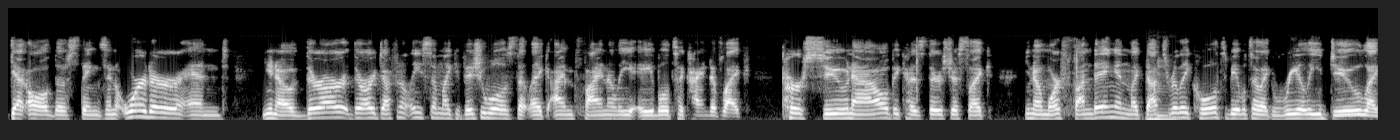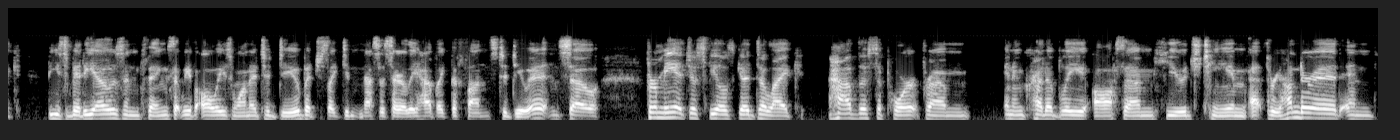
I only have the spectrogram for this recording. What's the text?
get all of those things in order and you know there are there are definitely some like visuals that like i'm finally able to kind of like pursue now because there's just like you know more funding and like that's mm-hmm. really cool to be able to like really do like these videos and things that we've always wanted to do but just like didn't necessarily have like the funds to do it and so for me it just feels good to like have the support from an incredibly awesome huge team at 300 and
